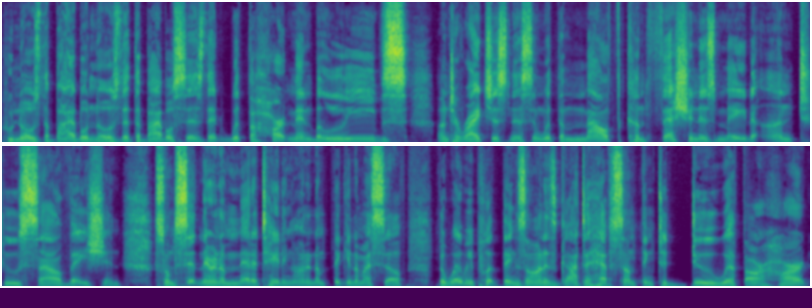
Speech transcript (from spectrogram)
who knows the Bible knows that the Bible says that with the heart man believes unto righteousness, and with the mouth confession is made unto salvation. So I'm sitting there and I'm meditating on it. I'm thinking to myself, the way we put things on has got to have something to do with our heart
